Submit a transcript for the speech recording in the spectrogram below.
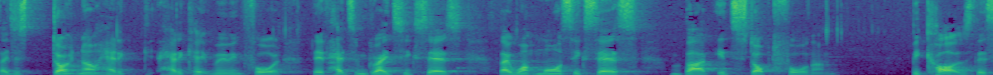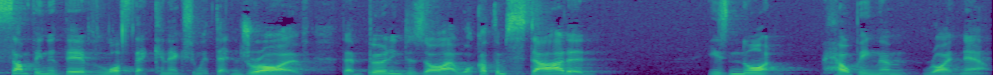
They just don't know how to, how to keep moving forward. They've had some great success, they want more success, but it's stopped for them because there's something that they've lost that connection with, that drive, that burning desire. What got them started is not helping them right now.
